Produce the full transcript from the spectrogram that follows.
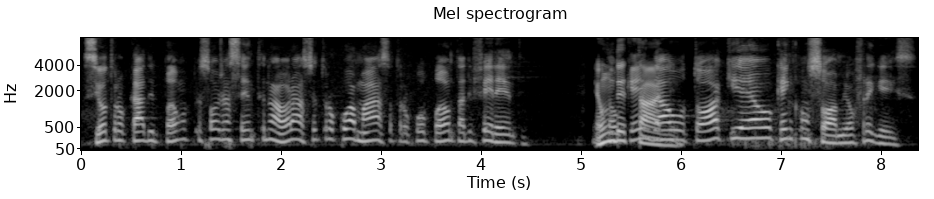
se eu trocar de pão, o pessoal já sente na hora. Ah, você trocou a massa, trocou o pão, tá diferente. É um então, detalhe. Quem dá o toque é o quem consome, é o freguês.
